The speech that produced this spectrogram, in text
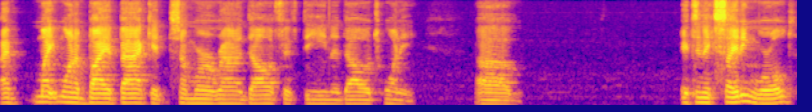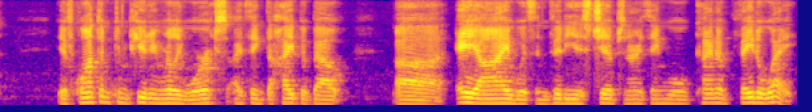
I might want to buy it back at somewhere around a dollar fifteen, a dollar twenty. Um, it's an exciting world. If quantum computing really works, I think the hype about uh, AI with NVIDIA's chips and everything will kind of fade away.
